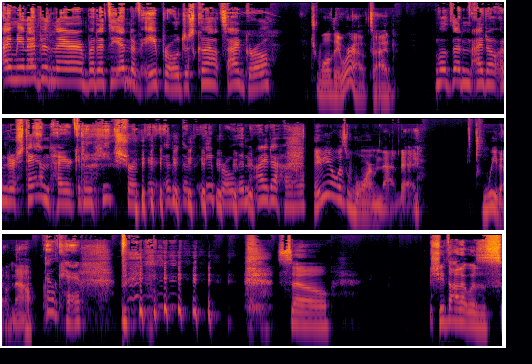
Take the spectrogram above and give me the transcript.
I mean, I've been there, but at the end of April, just go outside, girl. Well, they were outside. Well, then I don't understand how you're getting heat stroke at the end of April in Idaho. Maybe it was warm that day. We don't know. Okay. so she thought it was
